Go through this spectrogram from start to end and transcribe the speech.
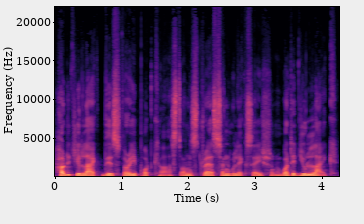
how did you like this very podcast on stress and relaxation? What did you like?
